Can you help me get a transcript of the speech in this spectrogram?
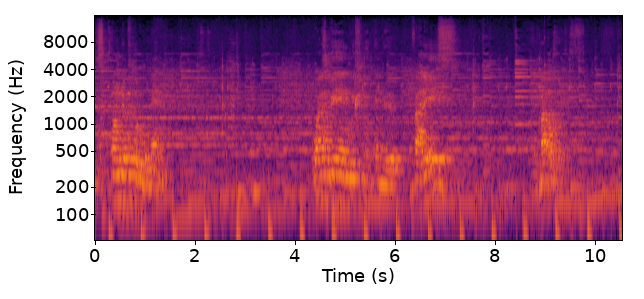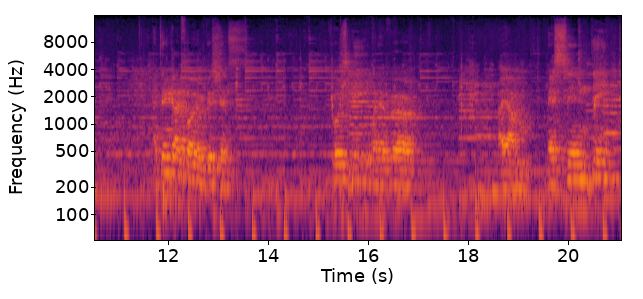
this wonderful woman who has been with me in the valleys and mountains. I thank God for your patience towards me whenever I am messing things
